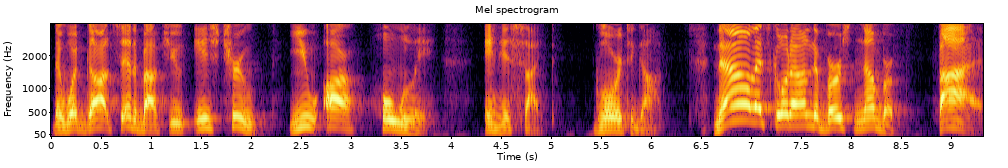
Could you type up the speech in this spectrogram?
that what God said about you is true. You are holy in His sight. Glory to God. Now let's go down to verse number five.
